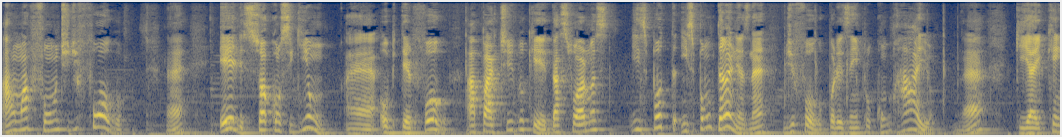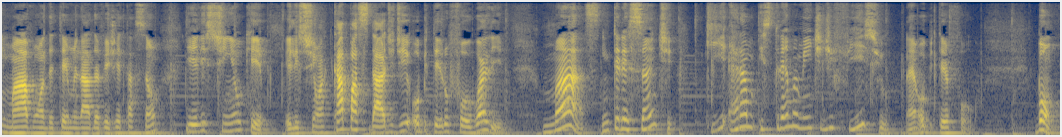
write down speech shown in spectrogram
uma fonte de fogo. Né? Eles só conseguiam é, obter fogo a partir do que? Das formas espontâneas, né, de fogo, por exemplo, com raio, né, que aí queimavam a determinada vegetação e eles tinham o que? Eles tinham a capacidade de obter o fogo ali. Mas interessante que era extremamente difícil né, obter fogo. Bom,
